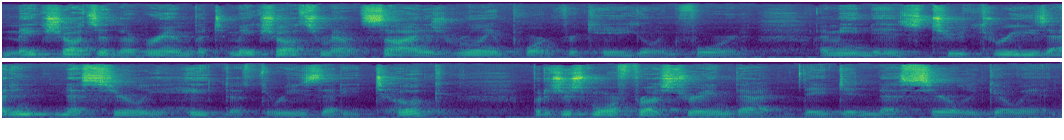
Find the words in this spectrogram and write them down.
make shots at the rim, but to make shots from outside is really important for KU going forward. I mean, his two threes, I didn't necessarily hate the threes that he took, but it's just more frustrating that they didn't necessarily go in.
